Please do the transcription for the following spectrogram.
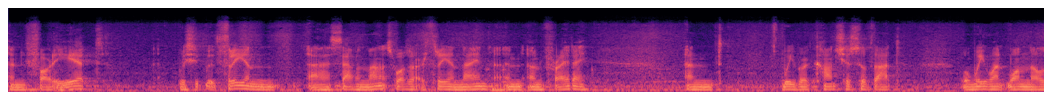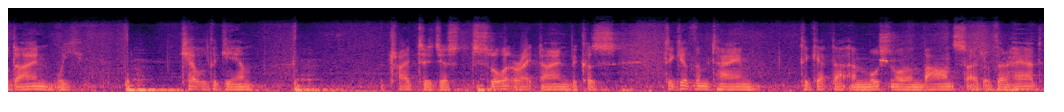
in 48. We should, three and uh, seven minutes was it, or three and nine on, on Friday. and we were conscious of that. When we went 1 0 down, we killed the game, tried to just slow it right down because to give them time to get that emotional imbalance out of their head.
